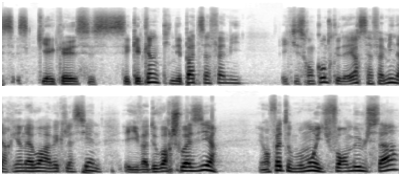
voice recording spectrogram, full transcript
c'est- quelqu'un qui n'est pas de sa famille et qui se rend compte que d'ailleurs sa famille n'a rien à voir avec la sienne et il va devoir choisir. Et en fait, au moment où il formule ça,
